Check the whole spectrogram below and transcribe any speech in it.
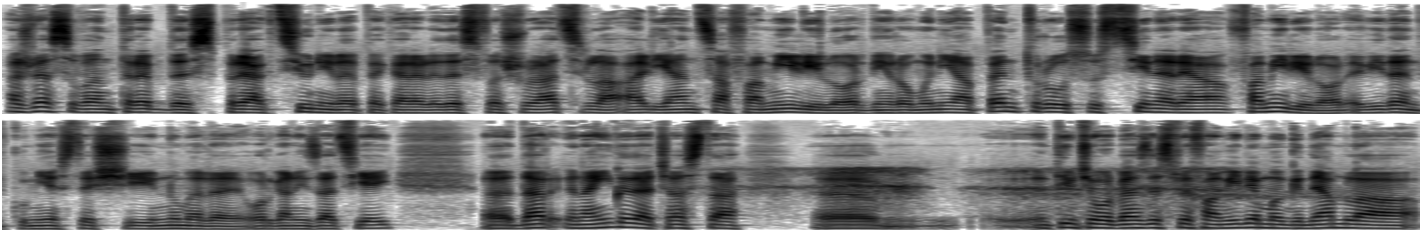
Aș vrea să vă întreb despre acțiunile pe care le desfășurați la Alianța Familiilor din România pentru susținerea familiilor, evident, cum este și numele organizației, uh, dar înainte de aceasta, uh, în timp ce vorbeați despre familie, mă gândeam la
